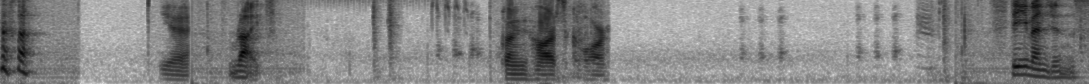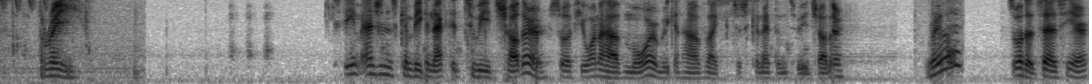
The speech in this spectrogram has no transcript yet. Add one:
Yeah, right. going hardcore. Steam engines. Three. Steam engines can be connected to each other, so if you want to have more, we can have like just connect them to each other. Really? That's what it says here.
